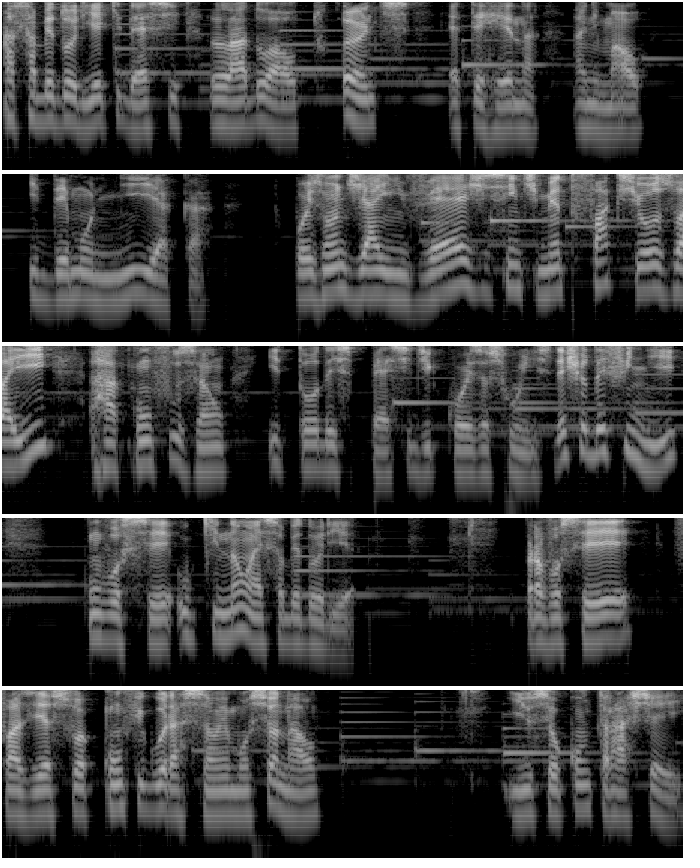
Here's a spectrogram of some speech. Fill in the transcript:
a sabedoria que desce lá do alto. Antes é terrena, animal e demoníaca. Pois onde há inveja e sentimento faccioso, aí há confusão e toda espécie de coisas ruins. Deixa eu definir com você o que não é sabedoria. Para você fazer a sua configuração emocional e o seu contraste aí.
